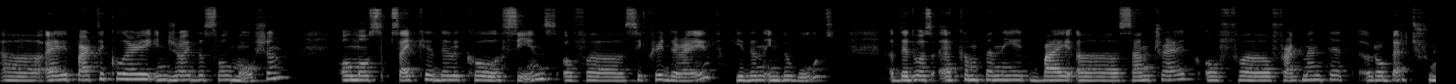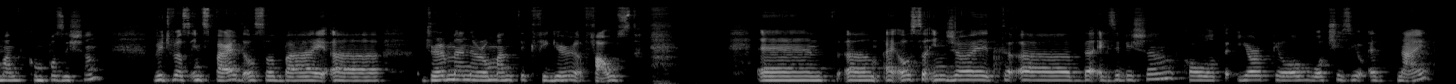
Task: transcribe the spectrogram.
Uh, I particularly enjoyed the slow motion, almost psychedelic scenes of a secret rave hidden in the woods that was accompanied by a soundtrack of a fragmented Robert Schumann composition, which was inspired also by a German romantic figure, Faust. And um, I also enjoyed uh, the exhibition called Your Pillow Watches You at Night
